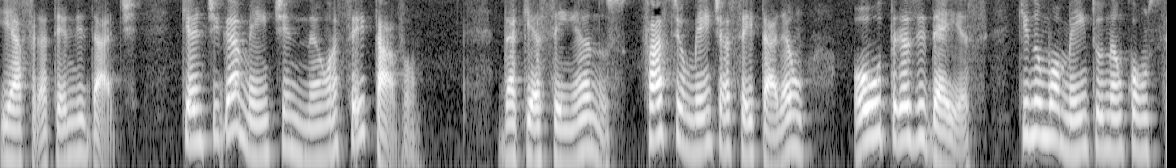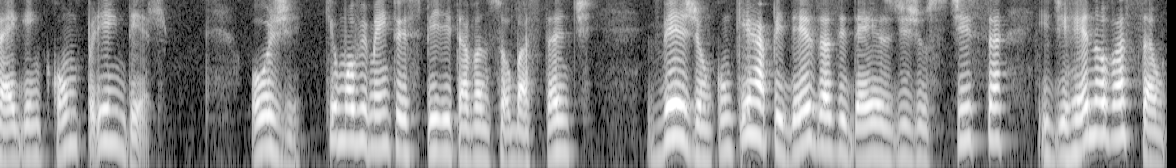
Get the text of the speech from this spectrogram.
e a fraternidade, que antigamente não aceitavam daqui a 100 anos facilmente aceitarão outras ideias que no momento não conseguem compreender. Hoje, que o movimento espírita avançou bastante, vejam com que rapidez as ideias de justiça e de renovação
